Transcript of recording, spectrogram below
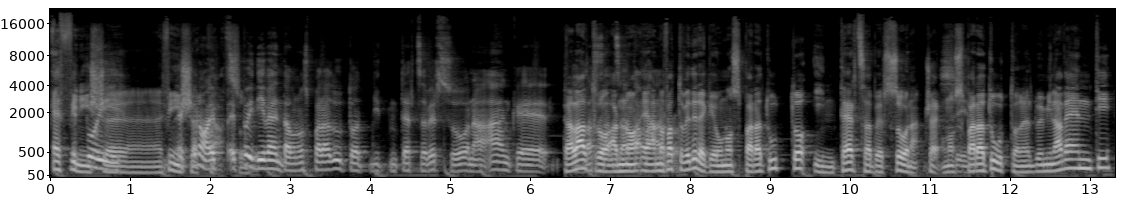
e finisce, finisce e, a no, e- cazzo. e poi diventa uno sparatutto in terza persona anche Tra l'altro hanno, eh, hanno fatto vedere che è uno sparatutto in terza persona, cioè uno Sì. sparatutto nel 2020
